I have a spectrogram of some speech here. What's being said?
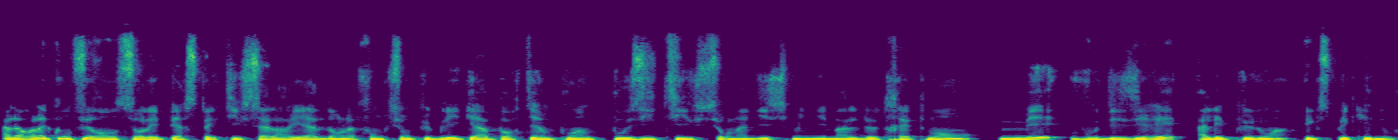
Alors, la conférence sur les perspectives salariales dans la fonction publique a apporté un point positif sur l'indice minimal de traitement, mais vous désirez aller plus loin. Expliquez-nous.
